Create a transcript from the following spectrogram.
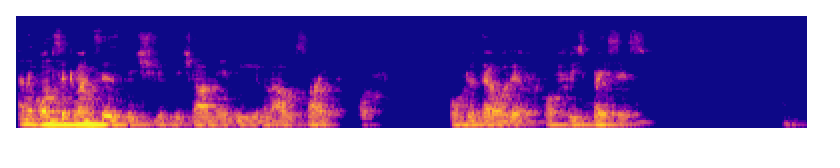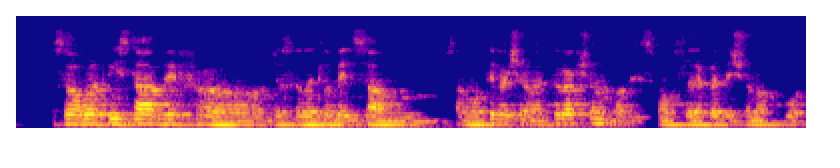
and consequences which which are maybe even outside of, of the theory of, of free spaces. So let me start with uh, just a little bit some some motivational introduction, but it's mostly repetition of what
